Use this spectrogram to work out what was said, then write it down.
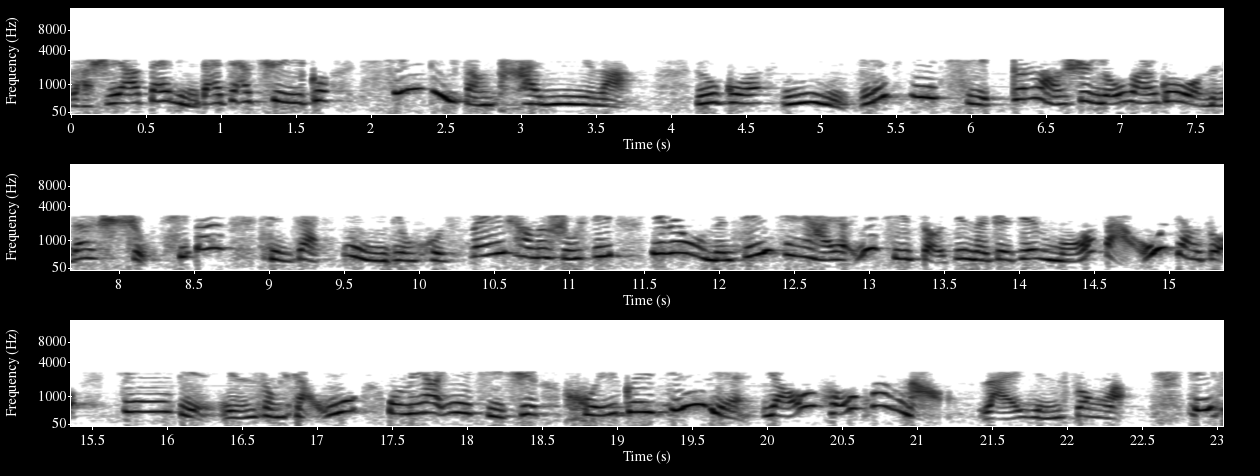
老师要带领大家去一个新地方探秘了。如果你已经一起跟老师游玩过我们的暑期班，现在你一定会非常的熟悉，因为我们今天呀要一起走进的这间魔法屋叫做经典吟诵小屋，我们要一起去回归经典，摇头晃脑来吟诵了。今天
